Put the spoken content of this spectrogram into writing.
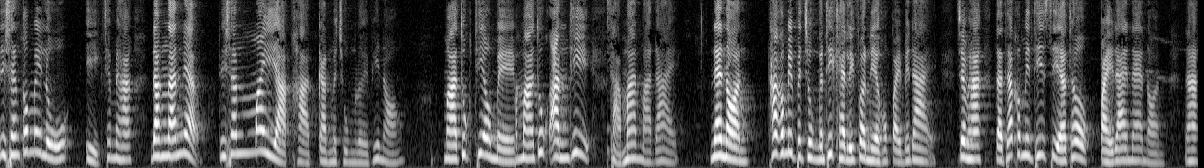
ดิฉันก็ไม่รู้อีกใช่ไหมคะดังนั้นเนี่ยดิฉันไม่อยากขาดการประชุมเลยพี่น้อง มาทุกเที่ยวเลยมาทุกอันที่สามารถมาได้ แน่นอนถ้าเขามีประชุมกันที่แคลิฟอร์เนียคงไปไม่ได้ ใช่ไหมคะแต่ถ้าเขามีที่เซียตเติลไปได้แน่นอนนะ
